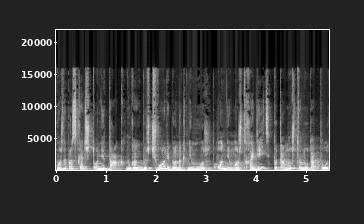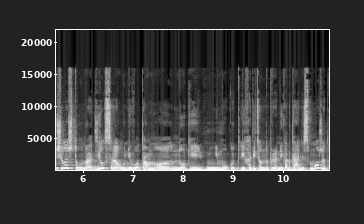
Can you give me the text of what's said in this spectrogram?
можно просто сказать, что не так, ну, как бы, чего ребенок не может. Он не может ходить, потому что, ну, так получилось, что он родился, у него там э, ноги не могут, и ходить он, например, никогда не сможет,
